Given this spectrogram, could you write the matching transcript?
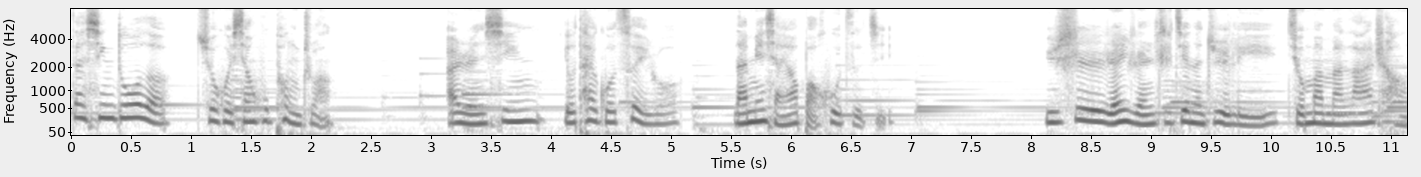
但心多了就会相互碰撞，而人心又太过脆弱，难免想要保护自己。于是，人与人之间的距离就慢慢拉长，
